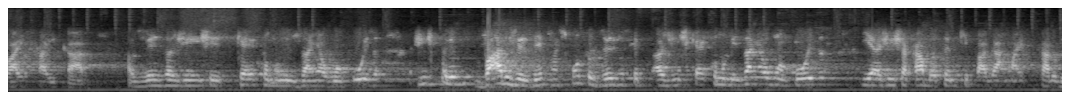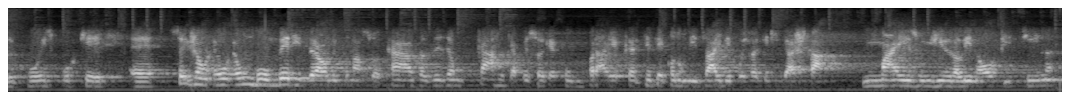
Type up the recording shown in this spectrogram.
vai sair caro. Às vezes a gente quer economizar em alguma coisa. A gente pega vários exemplos, mas quantas vezes você, a gente quer economizar em alguma coisa e a gente acaba tendo que pagar mais caro depois, porque é, seja um, é um bombeiro hidráulico na sua casa, às vezes é um carro que a pessoa quer comprar e quer, tenta economizar e depois vai ter que gastar mais um dinheiro ali na oficina.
